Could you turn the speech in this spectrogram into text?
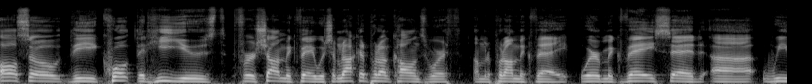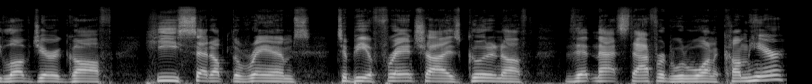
also the quote that he used for Sean McVay, which I'm not going to put on Collinsworth, I'm going to put on McVay, where McVay said, uh, "We love Jared Goff. He set up the Rams to be a franchise good enough that Matt Stafford would want to come here."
